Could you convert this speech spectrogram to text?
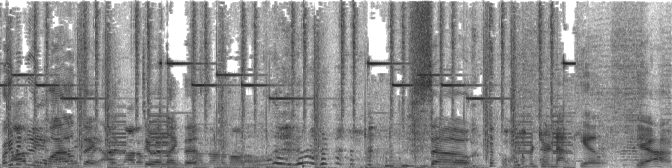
We're gonna be doing wild things, like doing like this. I'm not a model. So, Hope it turned out cute. yeah.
